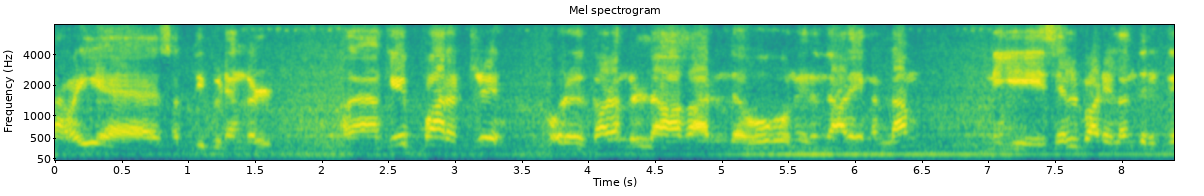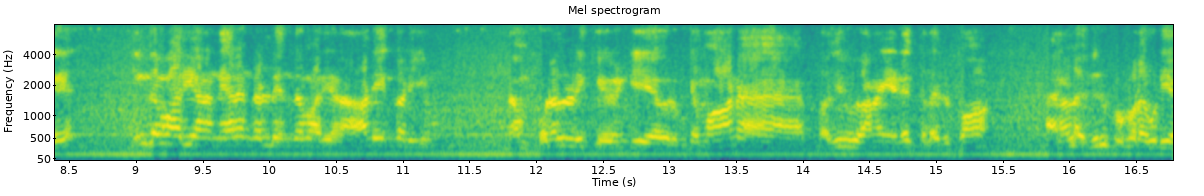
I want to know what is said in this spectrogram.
நிறைய சக்தி பீடங்கள் கேப்பாரற்று கேட்பாரற்று ஒரு காலங்களில் ஆகா இருந்த ஓகோன்னு இருந்த ஆலயங்கள்லாம் இன்னைக்கு செயல்பாடு இழந்திருக்கு. இந்த மாதிரியான நேரங்கள்ல இந்த மாதிரியான ஆலயங்களையும் நம் குரலளிக்க வேண்டிய ஒரு முக்கியமான பதிவான இடத்துல இருக்கோம். அதனால விருப்பப்படக்கூடிய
